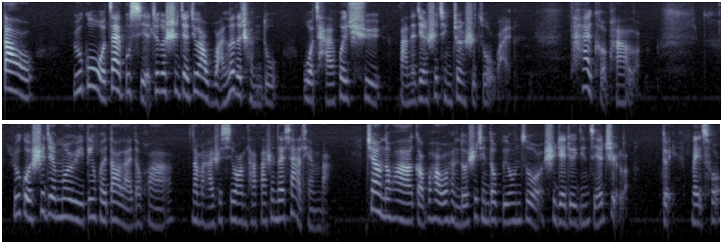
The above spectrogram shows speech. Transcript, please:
到如果我再不写，这个世界就要完了的程度，我才会去把那件事情正式做完，太可怕了。如果世界末日一定会到来的话，那么还是希望它发生在夏天吧。这样的话，搞不好我很多事情都不用做，世界就已经截止了。对，没错。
